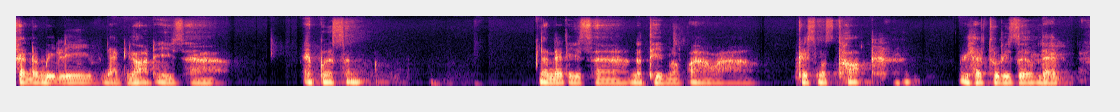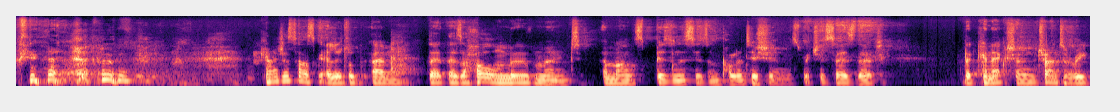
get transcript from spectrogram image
cannot believe that God is uh, a person. And that is uh, the theme of our Christmas talk. we have to reserve that. Can I just ask a little? Um, there's a whole movement amongst businesses and politicians which says that the connection, trying to re-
